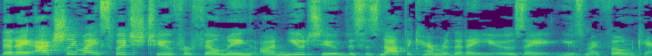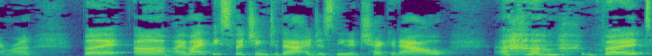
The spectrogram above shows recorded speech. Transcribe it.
that I actually might switch to for filming on YouTube. This is not the camera that I use. I use my phone camera, but um, I might be switching to that. I just need to check it out. Um, but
